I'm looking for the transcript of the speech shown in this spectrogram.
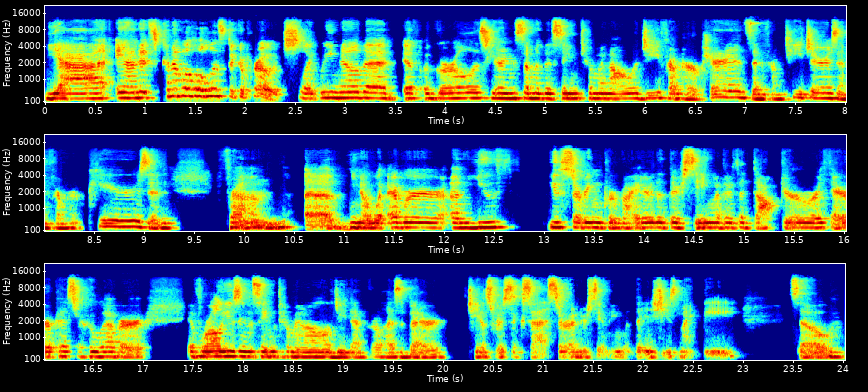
yeah and it's kind of a holistic approach like we know that if a girl is hearing some of the same terminology from her parents and from teachers and from her peers and from uh, you know whatever um, youth youth serving provider that they're seeing, whether it's a doctor or a therapist or whoever. If we're all using the same terminology, that girl has a better chance for success or understanding what the issues might be. So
